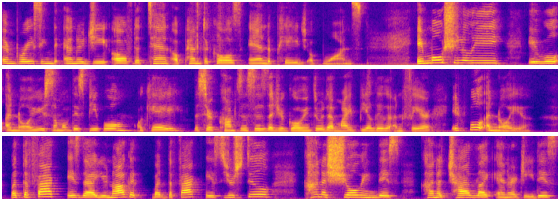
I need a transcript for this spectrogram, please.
embracing the energy of the Ten of Pentacles and the Page of Wands. Emotionally, it will annoy you, some of these people, okay? The circumstances that you're going through that might be a little unfair, it will annoy you. But the fact is that you're not good, but the fact is you're still kind of showing this kind of childlike energy, this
